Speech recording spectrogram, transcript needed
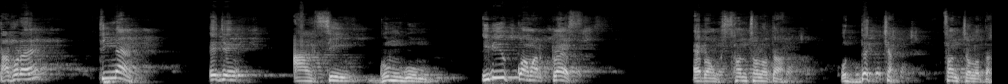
তারপরে তিনা এই যে আলসি গুম গুম ইবিউক্য আমার ক্লাস এবং সঞ্চলতা উদ্বেচ্ছা সঞ্চলতা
